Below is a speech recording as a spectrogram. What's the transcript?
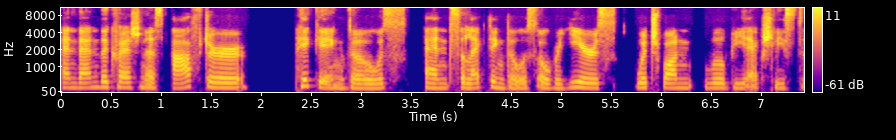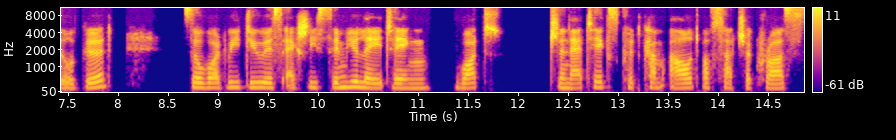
And then the question is after picking those and selecting those over years, which one will be actually still good? So what we do is actually simulating what genetics could come out of such a cross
